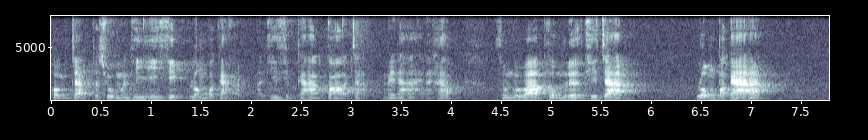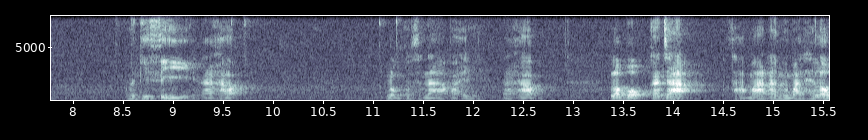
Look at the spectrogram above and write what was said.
ผมจัดประชุมวันที่ 20 ลงประกาศวันที่ 19 ก็จะไม่ได้นะครับ สมมุติว่าผมเลือกที่จะลงประกาศ วันที่ 4 นะครับ ลงโฆษณาไปนะครับ ระบบก็จะสามารถอนุมัติให้เรา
